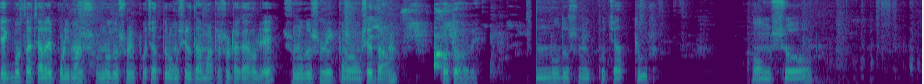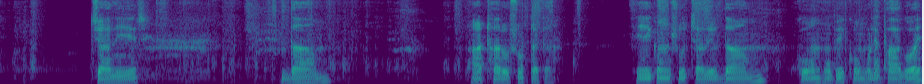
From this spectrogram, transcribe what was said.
এক বস্তা চালের পরিমাণ শূন্য দশমিক পঁচাত্তর অংশের দাম আঠারোশো টাকা হলে শূন্য দশমিক পনেরো অংশের দাম কত হবে? শূন্য দশমিক পঁচাত্তর অংশ চালের দাম আঠারোশো টাকা। এক অংশ চালের দাম কম হবে, কম হলে ভাগ হয়।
